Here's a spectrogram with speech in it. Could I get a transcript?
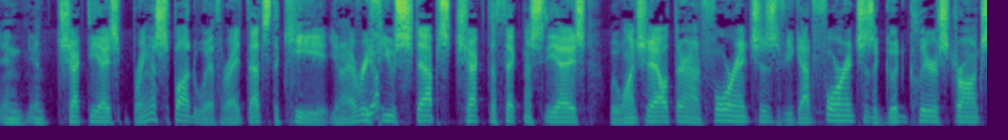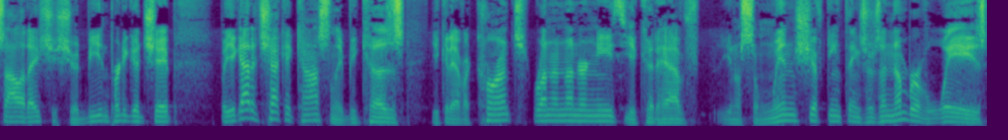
and, and check the ice. Bring a spud with, right? That's the key. You know, every yep. few steps, check the thickness of the ice. We want you out there on four inches. If you got four inches of good, clear, strong, solid ice, you should be in pretty good shape. But you got to check it constantly because you could have a current running underneath. You could have you know some wind shifting things. There's a number of ways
